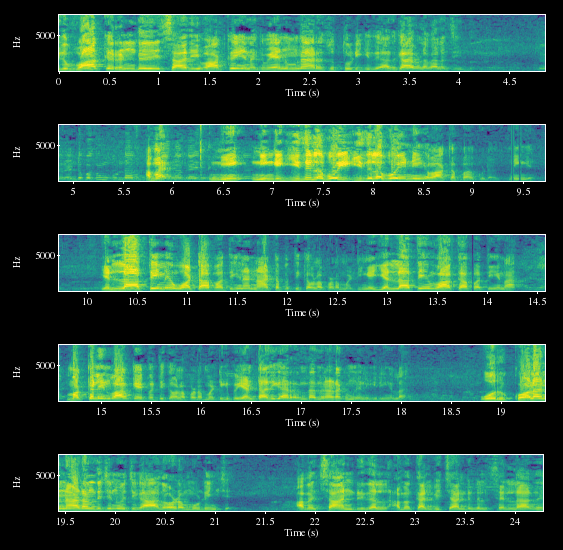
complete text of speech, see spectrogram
இது வாக்கு ரெண்டு சாதி வாக்கு எனக்கு வேணும்னு அரசு துடிக்குது. அதுக்காக இவ்வளவு வேலை செய்யுது. ரெண்டு பக்கம் குண்டா அப்ப நீ நீங்க இதுல போய் இதுல போய் நீங்க வாக்க பார்க்க கூடாது நீங்க எல்லாத்தையுமே ஓட்டா பாத்தீங்கன்னா நாட்டை பத்தி கவலைப்பட மாட்டீங்க. எல்லாத்தையும் வாக்கா பாத்தீங்கன்னா மக்களின் வாழ்க்கையை பத்தி கவலைப்பட மாட்டீங்க. இப்ப என்கிட்ட அதிகாரம் இருந்தா அது நடக்கும்னு நினைக்கிறீங்களா? ஒரு கொலை நடந்துச்சுன்னு வச்சுக்க அதோட முடிஞ்சு. அவன் சான்றிதழ் அவன் கல்வி சான்றிதழ் செல்லாது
